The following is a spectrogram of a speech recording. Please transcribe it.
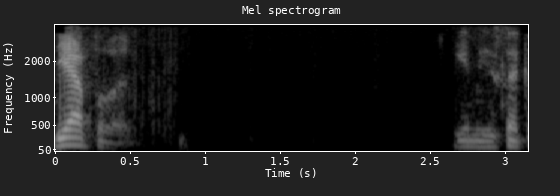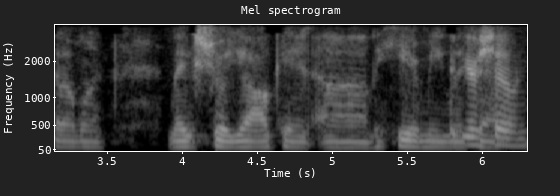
Yeah, for it. Give me a second. I want to make sure y'all can um, hear me with Your that. show.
